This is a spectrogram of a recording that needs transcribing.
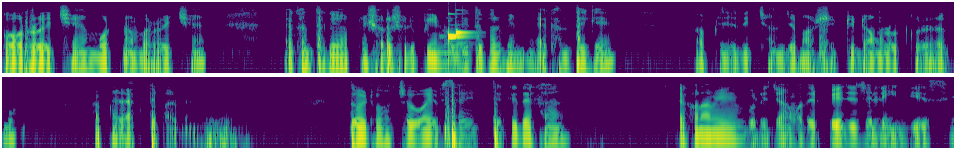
গড় রয়েছে, মোট নাম্বার রয়েছে। এখান থেকে আপনি সরাসরি প্রিন্টও দিতে পারবেন। এখান থেকে আপনি যদি চান যে মার্কশিটটি ডাউনলোড করে রাখব, আপনি রাখতে পারবেন। তো এটা হচ্ছে ওয়েবসাইট থেকে দেখা। এখন আমি বলি যে আমাদের পেজে যে লিঙ্ক দিয়েছি,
